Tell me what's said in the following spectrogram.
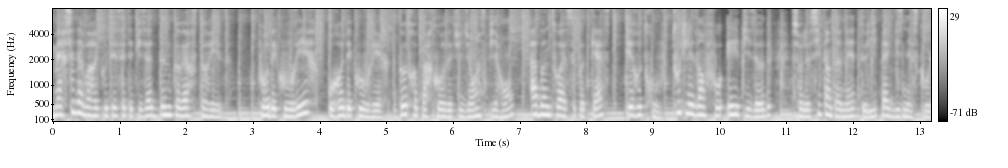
Merci d'avoir écouté cet épisode d'Uncover Stories. Pour découvrir ou redécouvrir d'autres parcours étudiants inspirants, abonne-toi à ce podcast et retrouve toutes les infos et épisodes sur le site internet de l'IPAC Business School.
